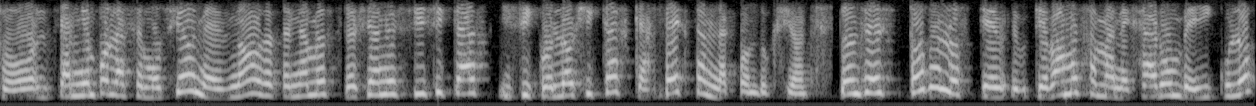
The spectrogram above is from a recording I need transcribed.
sol, también por las emociones, ¿no? O sea, tenemos presiones físicas y psicológicas que afectan la conducción. Entonces, todos los que, que vamos a manejar un vehículo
